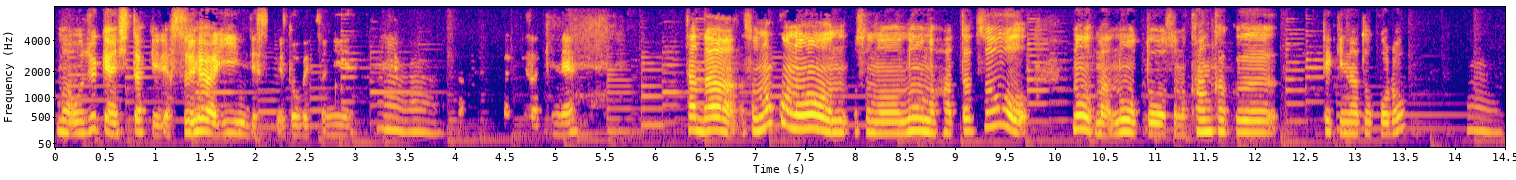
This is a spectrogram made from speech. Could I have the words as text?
まあ、お受験したけりゃすりゃいいんですけど別に。うん先々ね。ただその子のその脳の発達をの、まあ、脳とその感覚的なところうん。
